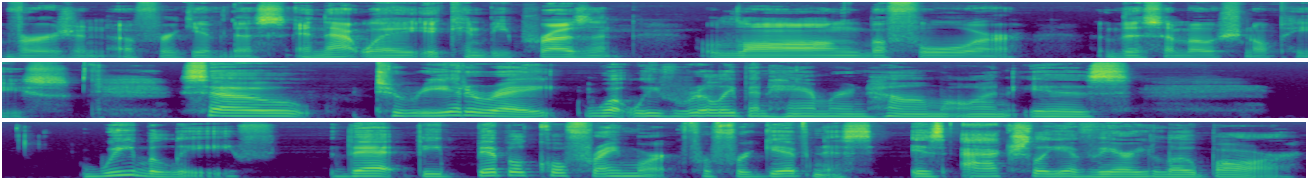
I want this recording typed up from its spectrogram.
version of forgiveness. And that way it can be present long before this emotional piece. So, to reiterate, what we've really been hammering home on is we believe that the biblical framework for forgiveness is actually a very low bar.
